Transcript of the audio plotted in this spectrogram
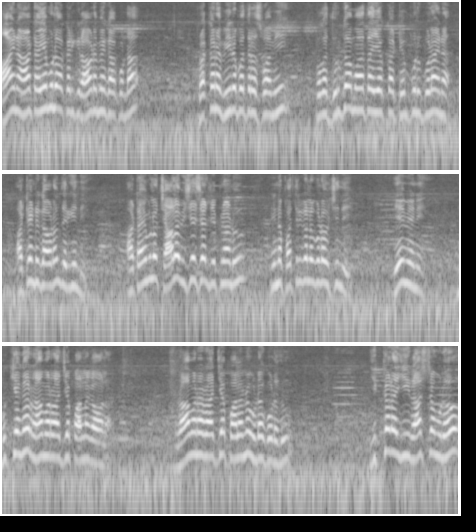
ఆయన ఆ టైంలో అక్కడికి రావడమే కాకుండా ప్రక్కన వీరభద్ర స్వామి ఒక దుర్గామాత యొక్క టెంపుల్ కూడా ఆయన అటెండ్ కావడం జరిగింది. ఆ టైంలో చాలా విశేషాలు చెప్పినాడు. నిన్న పత్రికలో కూడా వచ్చింది. ఏమేని అని? ముఖ్యంగా రామరాజ్య పాలన కావాలా. రావణ రాజ్య పాలన ఉండకూడదు. ఇక్కడ ఈ రాష్ట్రంలో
